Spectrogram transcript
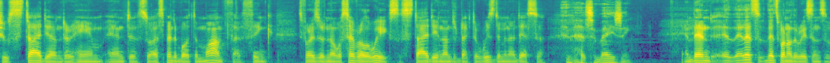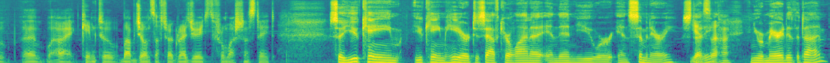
to study under him. And uh, so I spent about a month, I think, far as I know, several weeks studying under Dr. Wisdom in Odessa. that's amazing. And then uh, that's that's one of the reasons uh, why I came to Bob Jones after I graduated from Washington State. So you came you came here to South Carolina, and then you were in seminary studying, uh-huh. and you were married at the time.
